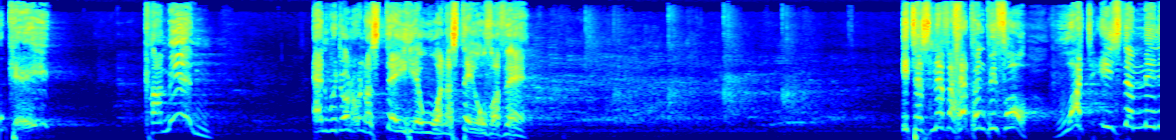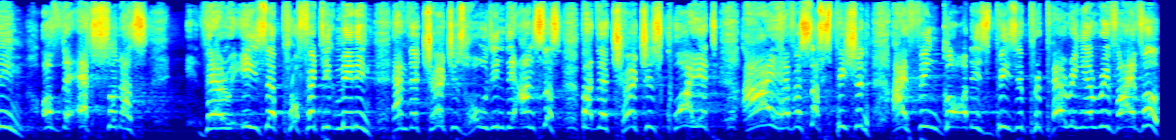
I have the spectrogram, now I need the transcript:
Okay, come in. And we don't want to stay here, we want to stay over there. It has never happened before. What is the meaning of the Exodus? There is a prophetic meaning, and the church is holding the answers, but the church is quiet. I have a suspicion. I think God is busy preparing a revival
